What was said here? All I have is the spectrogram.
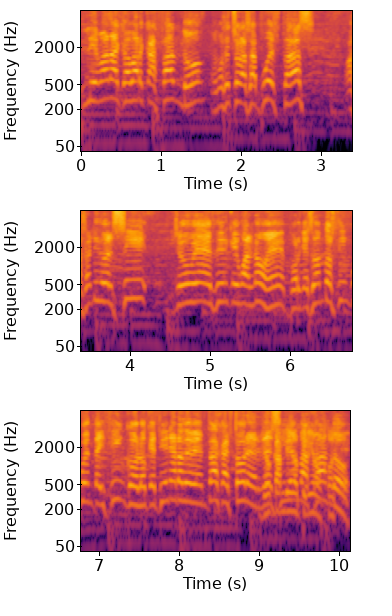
le van a acabar cazando. Hemos hecho las apuestas. Ha salido el sí. Yo voy a decir que igual no, ¿eh? porque son 2.55 lo que tiene ahora de ventaja Storer. Yo Le cambio de siguen opinión, bajando. José.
